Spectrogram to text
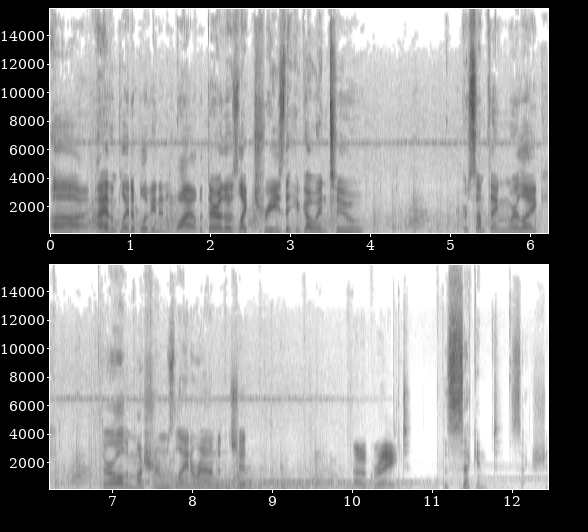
uh, I haven't played Oblivion in a while, but there are those, like, trees that you go into or something where, like, there are all the mushrooms laying around and shit. Oh, great. The second section.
